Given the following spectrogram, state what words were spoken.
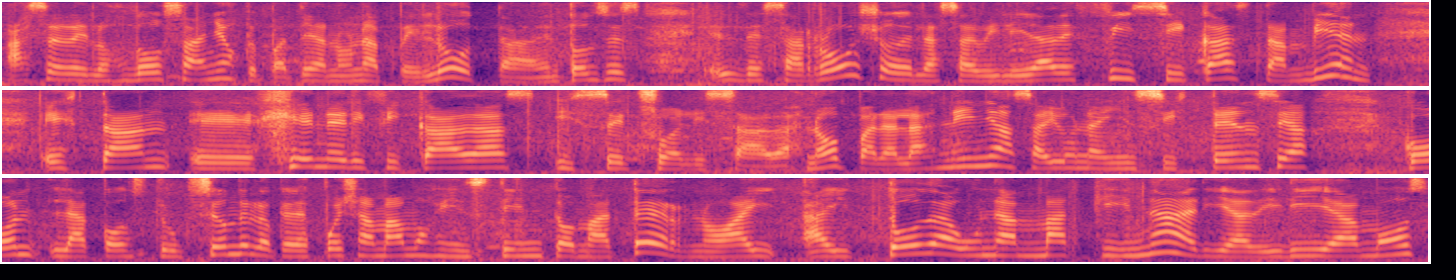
hace de los dos años que patean una pelota. Entonces, el desarrollo de las habilidades físicas también están eh, generificadas y sexualizadas. ¿no? Para las niñas hay una insistencia con la construcción de lo que después llamamos instinto materno. Hay, hay toda una maquinaria, diríamos,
